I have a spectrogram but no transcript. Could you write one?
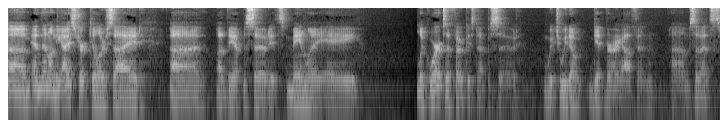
Um, and then on the ice truck killer side uh, of the episode, it's mainly a LaGuerta focused episode, which we don't get very often. Um, so that's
